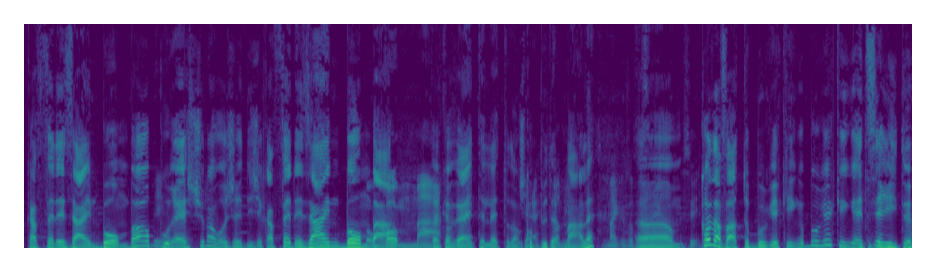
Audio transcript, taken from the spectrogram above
caffè design bomba oppure esce una voce che dice caffè design bomba, Bomba. perché ovviamente è letto da un Certo, computer male Word, sì. cosa ha fatto Burger King? Burger King ha inserito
